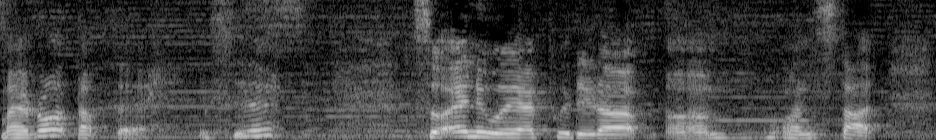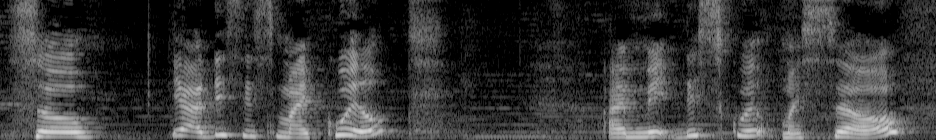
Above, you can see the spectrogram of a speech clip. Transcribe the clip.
my rod up there you see that so anyway I put it up um, on stud. So yeah this is my quilt. I made this quilt myself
